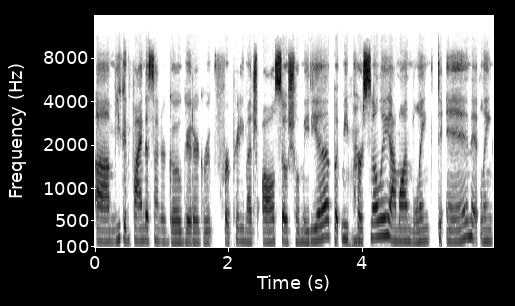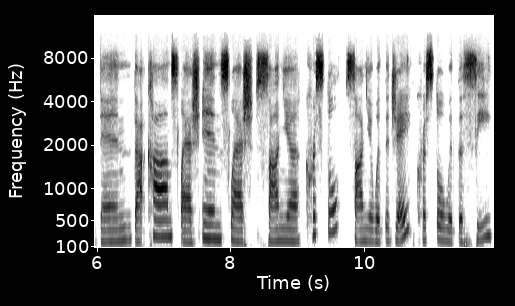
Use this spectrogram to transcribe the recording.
um, you can find us under go getter group for pretty much all social media but me mm-hmm. personally i'm on linkedin LinkedIn at linkedin.com slash in slash Sonja Crystal, Sonja with the J, Crystal with the C.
